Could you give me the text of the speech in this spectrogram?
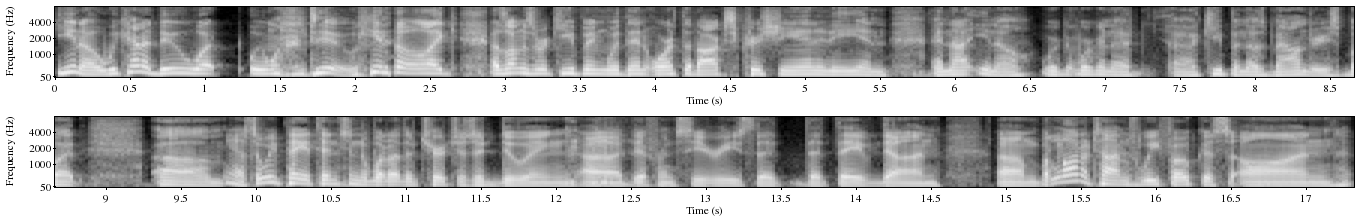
you know, we kind of do what we want to do, you know, like as long as we're keeping within Orthodox Christianity and and not, you know, we're we're gonna uh, keep in those boundaries. But um, Yeah, so we pay attention to what other churches are doing, uh, different series that that they've done. Um, but a lot of times we focus on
